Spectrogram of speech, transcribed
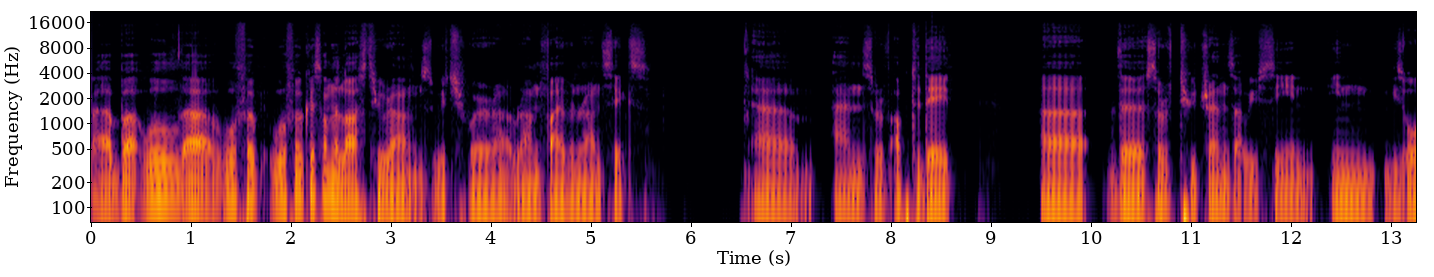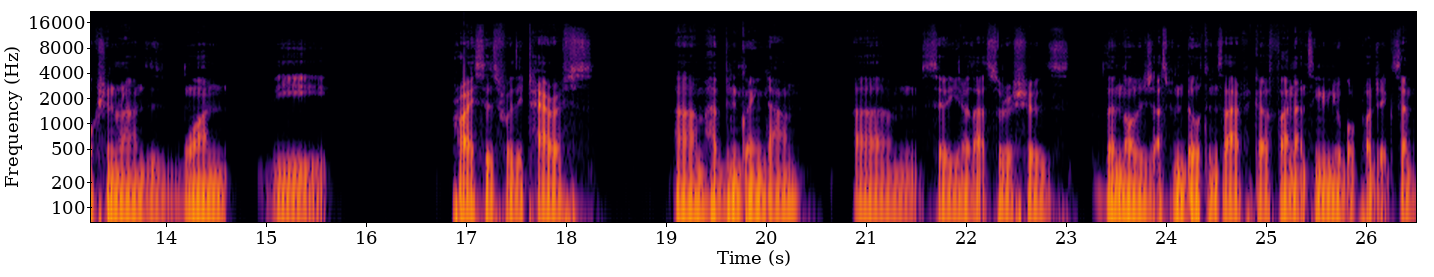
Uh, but we'll uh, we'll fo- we'll focus on the last two rounds, which were uh, round five and round six, um, and sort of up to date. Uh, the sort of two trends that we've seen in these auction rounds is one, the prices for the tariffs um, have been going down. Um, so you know that sort of shows the knowledge that's been built in South Africa, financing renewable projects and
